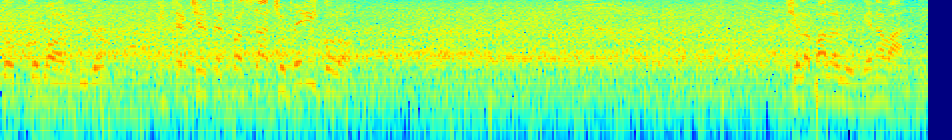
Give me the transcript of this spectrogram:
Tocco morbido. Intercetta il passaggio, pericolo. C'è la palla lunga in avanti.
